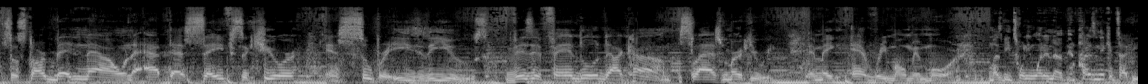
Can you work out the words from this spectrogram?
So start betting now on the app that's safe, secure, and super easy to use. Visit fanduel.com slash mercury and make every moment more. Must be 21 and up and present in Kentucky.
